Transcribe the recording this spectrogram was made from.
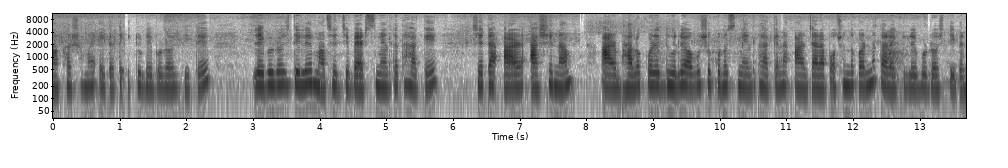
মাখার সময় এটাতে একটু লেবুর রস দিতে। লেবুর রস দিলে মাছের যে ব্যাড স্মেলটা থাকে সেটা আর আসে না। আর ভালো করে ধুলে অবশ্য কোনো স্মেল থাকে না। আর যারা পছন্দ করেন না, তারা একটু লেবুর রস দিবেন।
